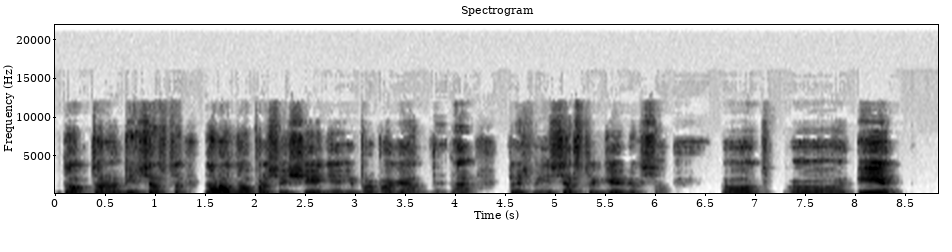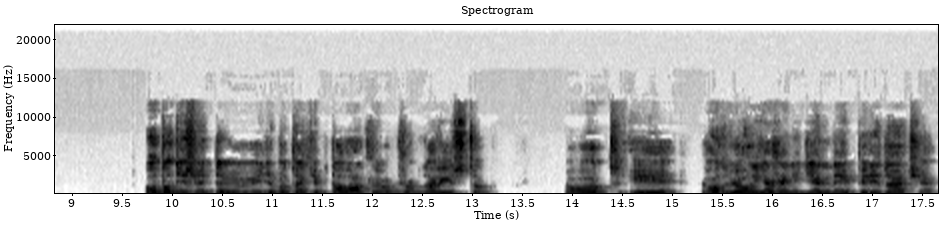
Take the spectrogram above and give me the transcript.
доктора, Министерства народного просвещения и пропаганды, да, то есть Министерство Геббельса. Вот. И он был действительно, видимо, таким талантливым журналистом. Вот. И он вел еженедельные передачи,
